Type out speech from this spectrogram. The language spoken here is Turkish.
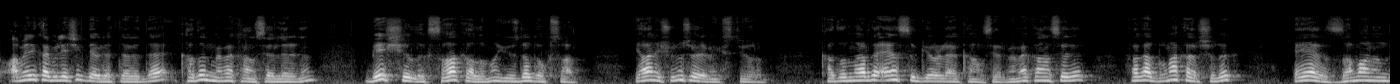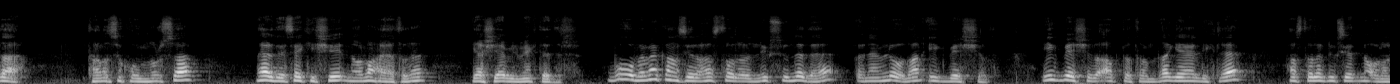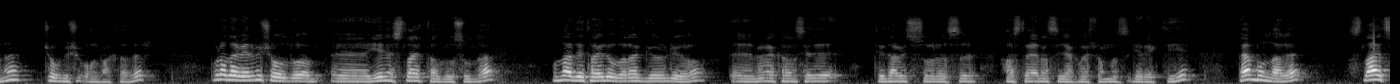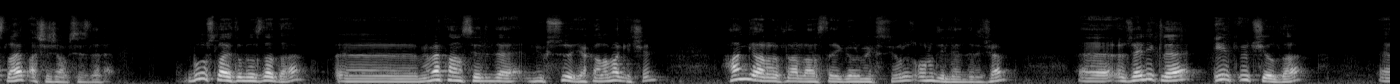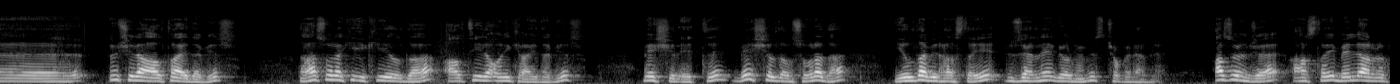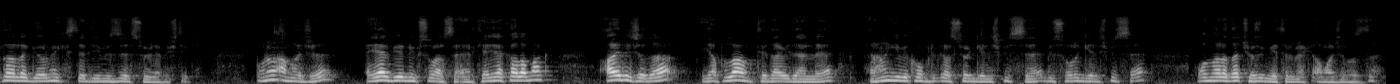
Amerika Birleşik Devletleri'nde kadın meme kanserlerinin 5 yıllık sağ kalımı %90. Yani şunu söylemek istiyorum. Kadınlarda en sık görülen kanser meme kanseri. Fakat buna karşılık eğer zamanında tanısı konulursa neredeyse kişi normal hayatını yaşayabilmektedir. Bu meme kanseri hastalığının nüksünde de önemli olan ilk 5 yıl. İlk 5 yılı atlatan da genellikle hastalık nüksetme oranı çok düşük olmaktadır. Burada vermiş olduğum e, yeni slide tablosunda bunlar detaylı olarak görülüyor. E, meme kanseri tedavisi sonrası hastaya nasıl yaklaşmamız gerektiği. Ben bunları slide slide açacağım sizlere. Bu slaytımızda da e, meme kanserinde nüksü yakalamak için hangi aralıklarla hastayı görmek istiyoruz onu dillendireceğim. E, özellikle ilk 3 yılda e, 3 ile 6 ayda bir, daha sonraki 2 yılda 6 ile 12 ayda bir, 5 yıl etti. 5 yıldan sonra da yılda bir hastayı düzenli görmemiz çok önemli. Az önce hastayı belli aralıklarla görmek istediğimizi söylemiştik. Bunun amacı eğer bir nüks varsa erken yakalamak, ayrıca da yapılan tedavilerle herhangi bir komplikasyon gelişmişse, bir sorun gelişmişse onlara da çözüm getirmek amacımızdı.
